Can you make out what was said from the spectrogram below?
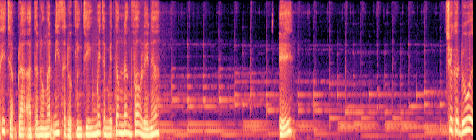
ที่จับปลาอัตโนมัตินี่สะดวกจริง ๆ ไม่จำเป็นต้องนั่งเฝ้าเลยนะ เอ๊ะ ช่วยกันด้วย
